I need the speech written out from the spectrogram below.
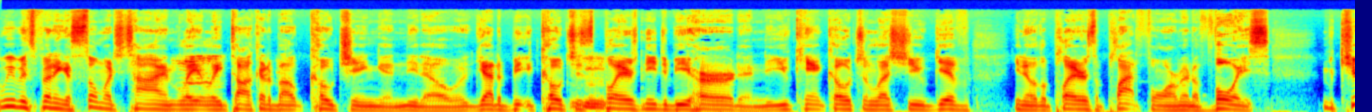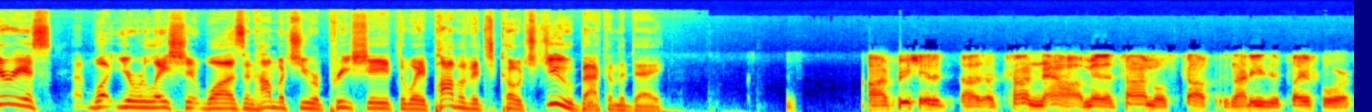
we've been spending so much time lately talking about coaching, and you know, you got to be coaches. Mm-hmm. Players need to be heard, and you can't coach unless you give you know the players a platform and a voice. I'm curious what your relationship was and how much you appreciate the way Popovich coached you back in the day. I appreciate it a, a ton now. I mean, at the time it was tough. It's not easy to play for.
